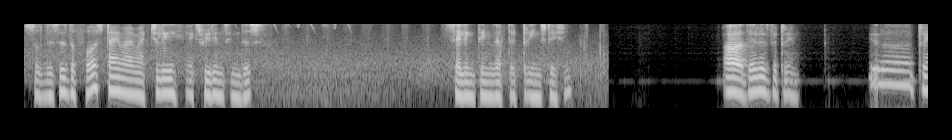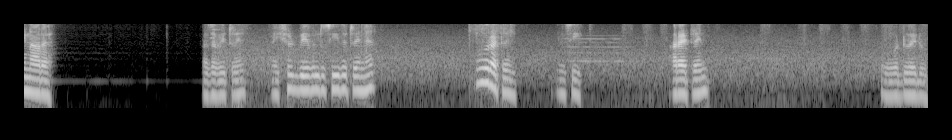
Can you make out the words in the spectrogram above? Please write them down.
So this is the first time I'm actually experiencing this. Selling things at the train station. Ah, there is the train. Here a train aa As a way train. I should be able to see the train here. Or a train. You can see. RI train. So what do I do?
